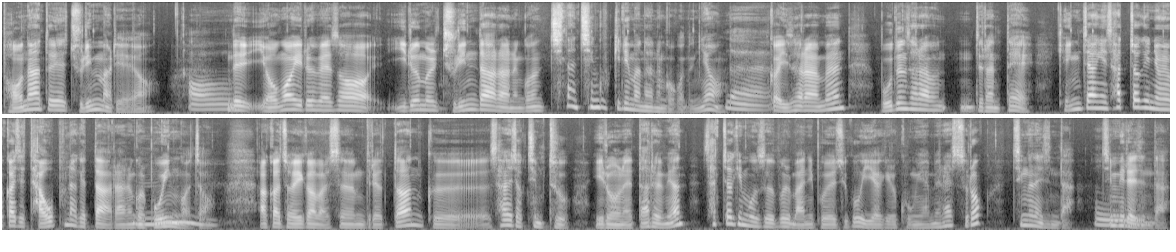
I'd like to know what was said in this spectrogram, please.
버나드의 줄임말이에요. 어. 근데 영어 이름에서 이름을 줄인다라는 건 친한 친구끼리만 하는 거거든요. 네. 그러니까 이 사람은 모든 사람들한테 굉장히 사적인 영역까지 다 오픈하겠다라는 걸 보인 음. 거죠. 아까 저희가 말씀드렸던 그 사회적 침투 이론에 따르면 사적인 모습을 많이 보여주고 이야기를 공유하면 할수록 친근해진다, 음. 친밀해진다.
